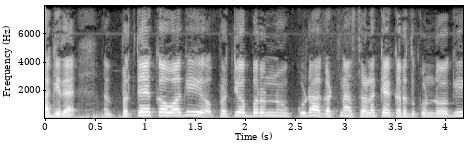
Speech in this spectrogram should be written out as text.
ಆಗಿದೆ. ಪ್ರತ್ಯೇಕವಾಗಿ ಪ್ರತಿಯೊಬ್ಬರನ್ನು ಕೂಡ ಘಟನಾ ಸ್ಥಳಕ್ಕೆ ಕರೆದುಕೊಂಡು ಹೋಗಿ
